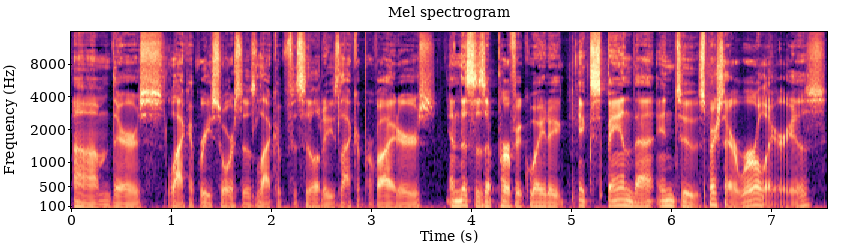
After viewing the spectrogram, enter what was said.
Um, there's lack of resources, lack of facilities, lack of providers, and this is a perfect way to expand that into, especially our rural areas,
